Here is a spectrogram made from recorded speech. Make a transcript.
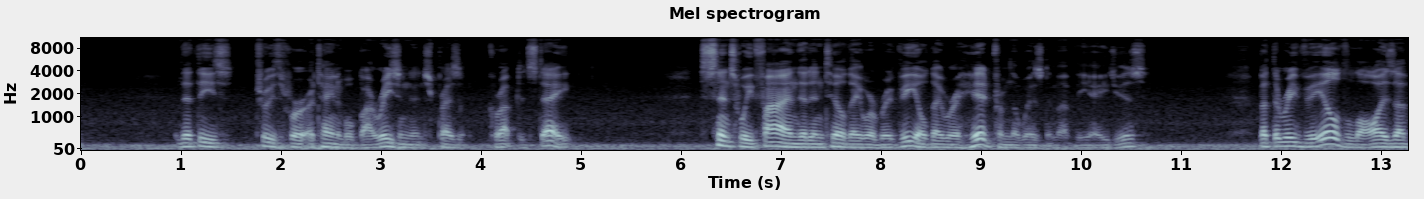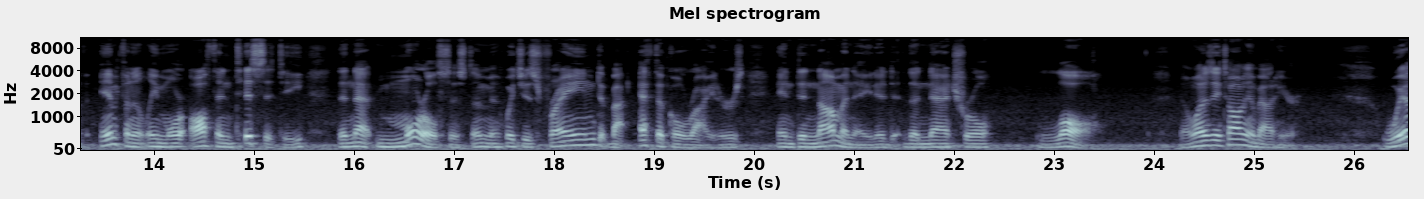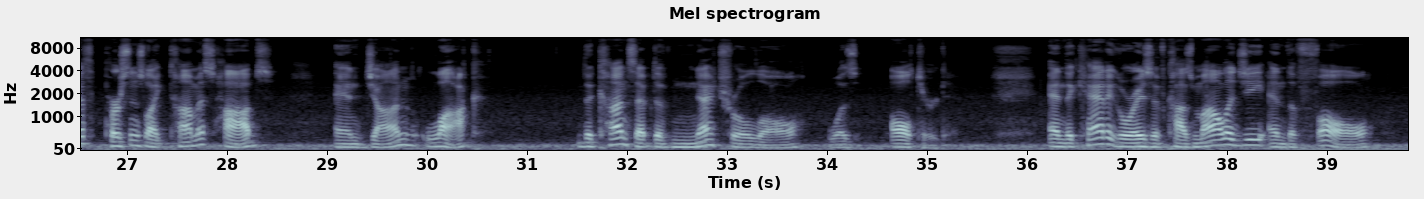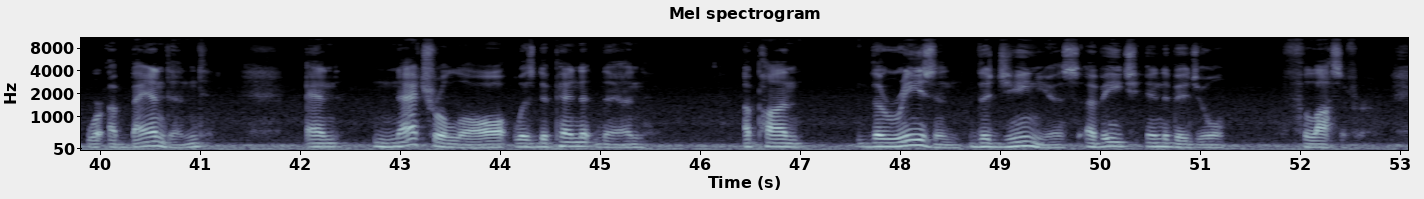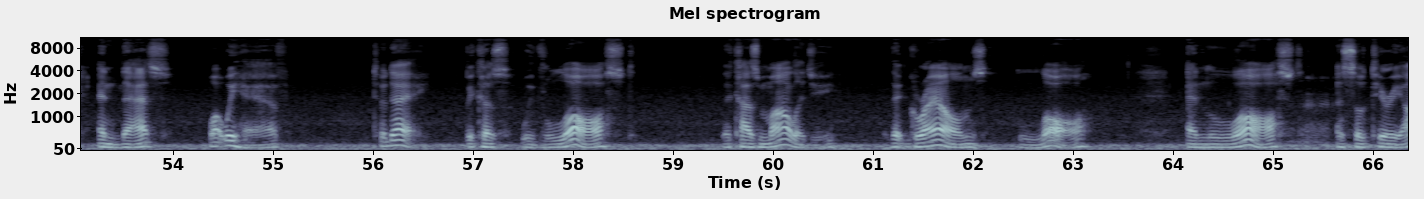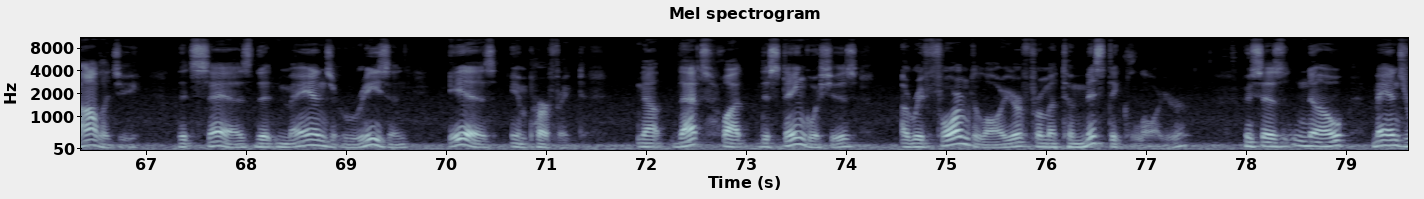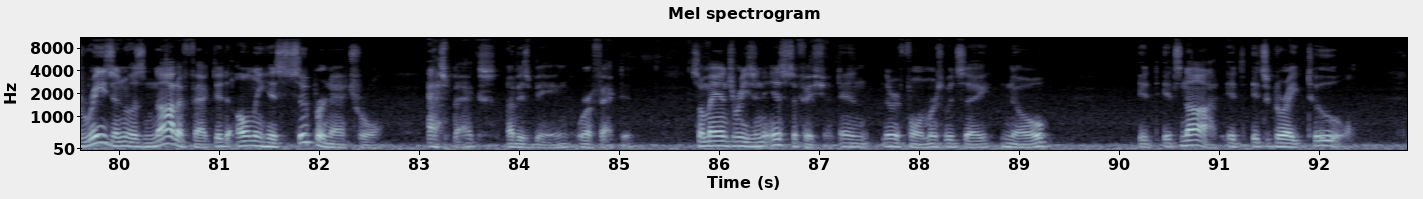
that these truths were attainable by reason in its present corrupted state, since we find that until they were revealed, they were hid from the wisdom of the ages. But the revealed law is of infinitely more authenticity than that moral system which is framed by ethical writers and denominated the natural law. Now, what is he talking about here? With persons like Thomas Hobbes and John Locke, the concept of natural law was altered, and the categories of cosmology and the fall were abandoned, and natural law was dependent then upon the reason, the genius of each individual philosopher. And that's what we have today because we've lost the cosmology that grounds law and lost a soteriology that says that man's reason is imperfect. Now, that's what distinguishes a reformed lawyer from a Thomistic lawyer who says, no, man's reason was not affected, only his supernatural aspects of his being were affected. So man's reason is sufficient. And the reformers would say, no, it, it's not. It, it's a great tool.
